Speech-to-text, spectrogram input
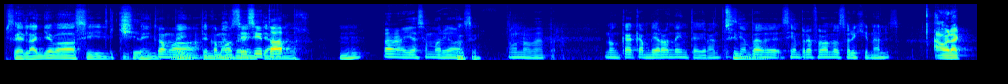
Se la han llevado así chido. 20, Como- 20, como CC 20 Top. Bueno, ya se murió. Pues sí. Uno, ve, pero nunca cambiaron de integrantes. siempre, siempre fueron los originales. Ahora,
